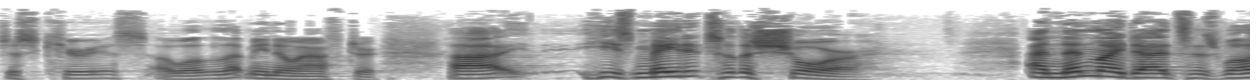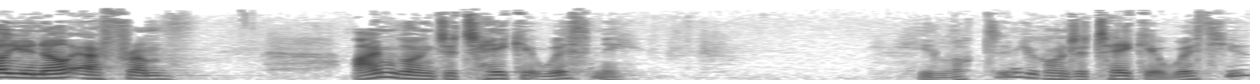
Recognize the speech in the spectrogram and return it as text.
Just curious? Oh, well, let me know after. Uh, he's made it to the shore. And then my dad says, Well, you know, Ephraim, I'm going to take it with me. He looked at him, You're going to take it with you?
